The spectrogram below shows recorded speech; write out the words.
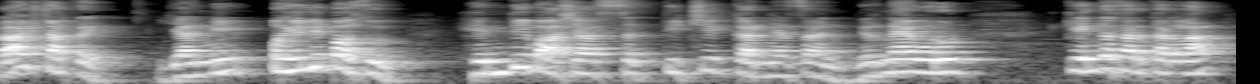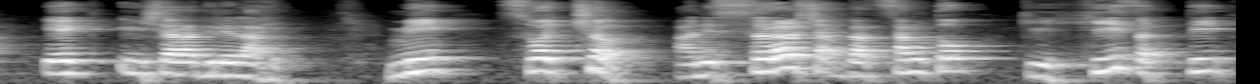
राज ठाकरे यांनी पहिलीपासून हिंदी भाषा सक्तीची करण्याचा निर्णयावरून केंद्र सरकारला एक इशारा दिलेला आहे. मी स्वच्छ आणि सरळ शब्दात सांगतो की ही सक्ती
